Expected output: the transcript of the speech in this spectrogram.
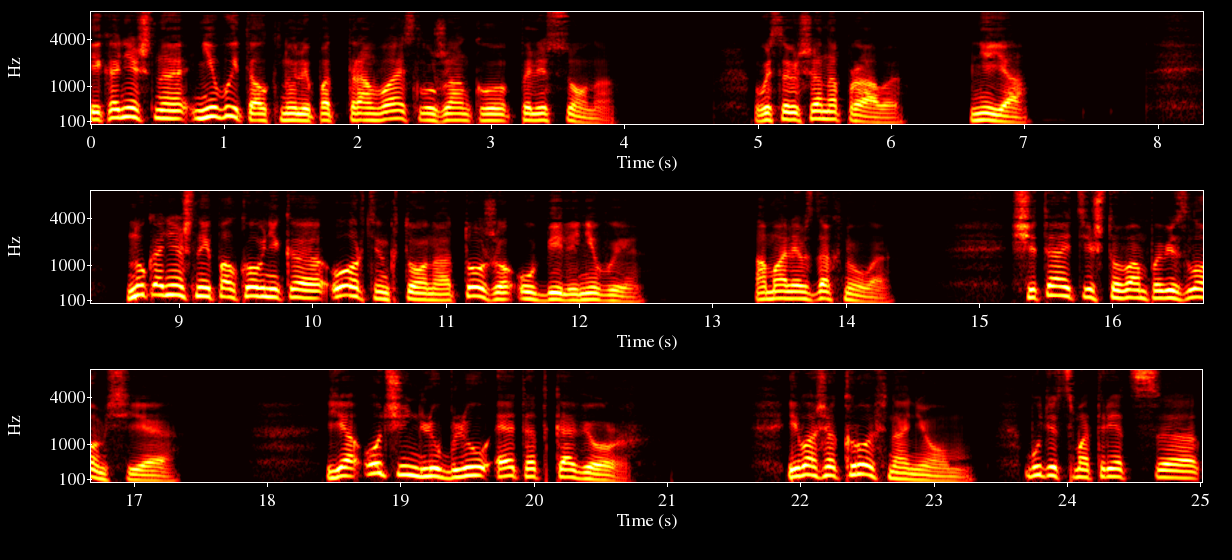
И, конечно, не вы толкнули под трамвай служанку Пелесона. Вы совершенно правы. Не я. Ну, конечно, и полковника Ортингтона тоже убили не вы. Амалия вздохнула. Считайте, что вам повезло, мсье. Я очень люблю этот ковер. И ваша кровь на нем будет смотреться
